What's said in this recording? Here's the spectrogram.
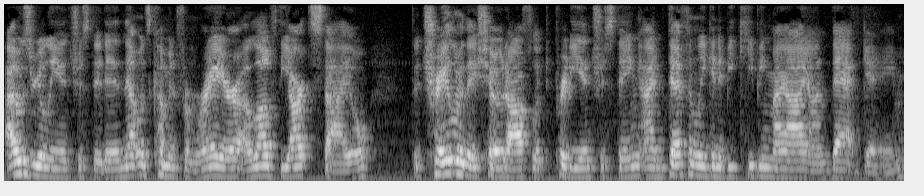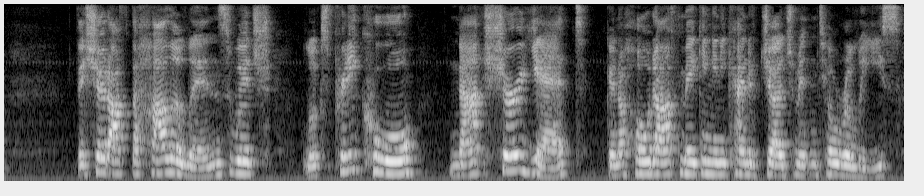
I was really interested in. That one's coming from Rare. I love the art style. The trailer they showed off looked pretty interesting. I'm definitely going to be keeping my eye on that game. They showed off the HoloLens, which looks pretty cool. Not sure yet. Gonna hold off making any kind of judgment until release.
